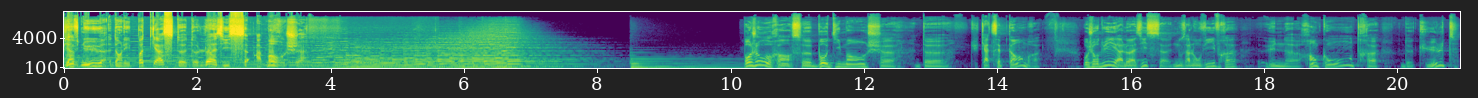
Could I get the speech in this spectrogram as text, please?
Bienvenue dans les podcasts de l'Oasis à Morges. Bonjour, en ce beau dimanche du 4 septembre. Aujourd'hui, à l'Oasis, nous allons vivre une rencontre de culte,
